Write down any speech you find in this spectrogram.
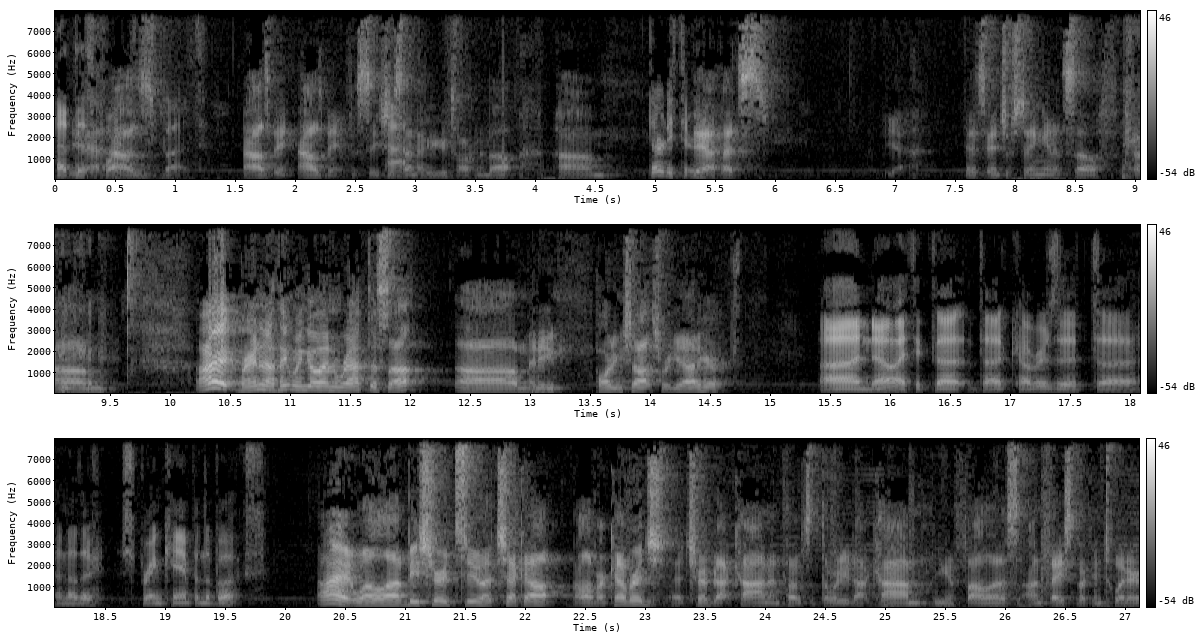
At this yeah, point, I was, but I was being I was being facetious. Ah. I know who you're talking about. Um, Thirty-three. Yeah, that's yeah, it's interesting in itself. Um, all right, Brandon. I think we can go ahead and wrap this up. Um, any parting shots before we get out of here? Uh, no, I think that that covers it. Uh, another spring camp in the books. All right. Well, uh, be sure to uh, check out all of our coverage at trib.com and pokesauthority.com. You can follow us on Facebook and Twitter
